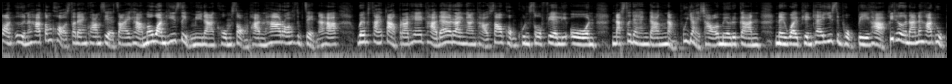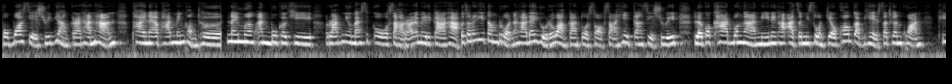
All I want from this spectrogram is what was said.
ก่อนอื่นนะคะ ต้องขอแสดงความเสียใจค่ะ เมื่อวันที่ 10 มีนาคม 2517นะคะ เว็บไซต์ต่างประเทศค่ะ ได้รายงานข่าวเศร้าของคุณโซเฟียลีโอน นักแสดงดังหนังผู้ใหญ่ชาวอเมริกัน ในวัยเพียงแค่ 26 ปีค่ะ ที่เธอนั้นนะคะ ถูกพบว่าเสียชีวิตอย่างกระทันหัน ภายในอพาร์ตเมนต์ของเธอ ในเมืองอัลบูเคอร์คี รัฐนิวเม็กซิโก สหรัฐอเมริกาค่ะเจ้าหน้าที่ตำรวจนะคะ ได้อยู่ระหว่างการตรวจสอบสาเหตุการเสียชีวิต แล้วก็คาดว่างานนี้นะคะ อาจจะมีส่วนเกี่ยวข้องกับเหตุสะเทือนขวัญที่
